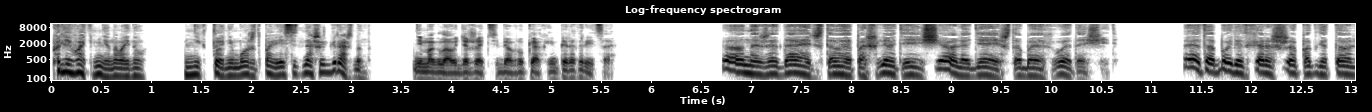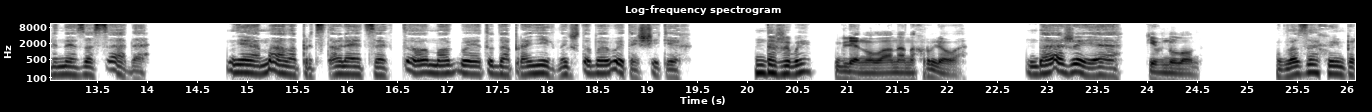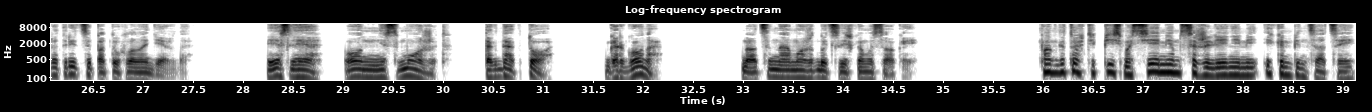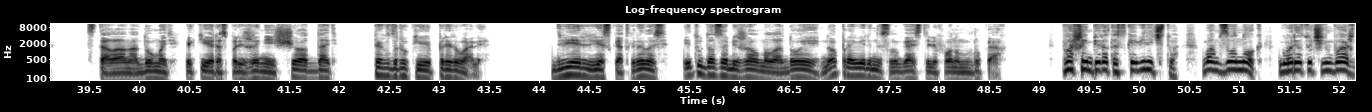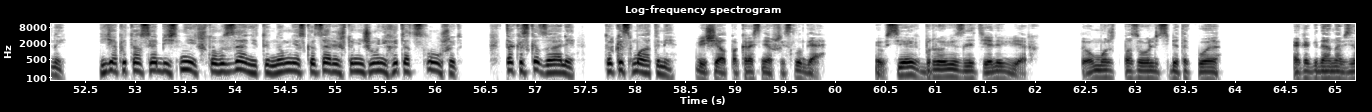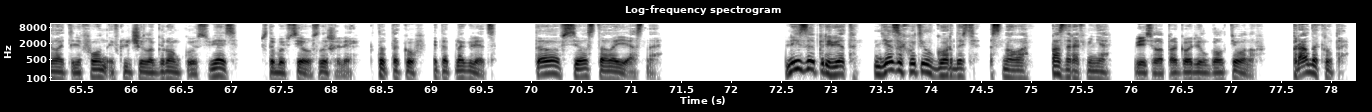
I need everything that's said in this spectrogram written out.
«Плевать мне на войну. Никто не может повесить наших граждан», — не могла удержать себя в руках императрица. «Он ожидает, что вы пошлете еще людей, чтобы их вытащить. Это будет хорошо подготовленная засада. Мне мало представляется, кто мог бы туда проникнуть, чтобы вытащить их». «Даже вы?» — глянула она на Хрулева. «Даже я», — кивнул он. В глазах у императрицы потухла надежда. Если он не сможет. Тогда кто? Гаргона? Но цена может быть слишком высокой. «Подготовьте письма семьям с сожалениями и компенсацией». Стала она думать, какие распоряжения еще отдать, как вдруг ее прервали. Дверь резко открылась, и туда забежал молодой, но проверенный слуга с телефоном в руках. «Ваше императорское величество, вам звонок, говорят, очень важный. Я пытался объяснить, что вы заняты, но мне сказали, что ничего не хотят слушать. Так и сказали, только с матами», — вещал покрасневший слуга. У всех брови взлетели вверх. Кто может позволить себе такое? А когда она взяла телефон и включила громкую связь, чтобы все услышали, кто таков этот наглец, то все стало ясно. «Лиза, привет. Я захватил гордость. Снова. Поздравь меня», — весело проговорил Галтионов. «Правда круто?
